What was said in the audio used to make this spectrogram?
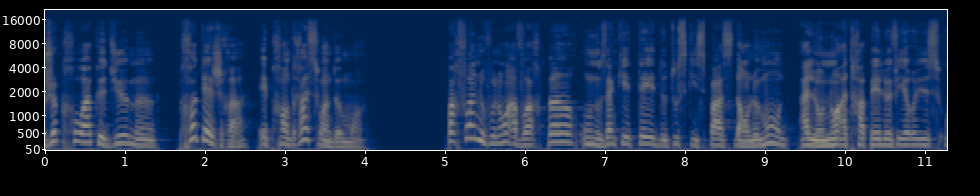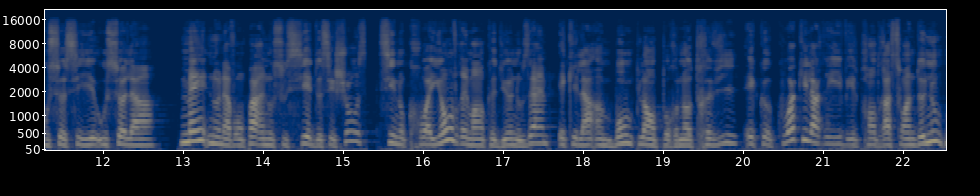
Je crois que Dieu me protégera et prendra soin de moi. Parfois nous voulons avoir peur ou nous inquiéter de tout ce qui se passe dans le monde. Allons-nous attraper le virus ou ceci ou cela? Mais nous n'avons pas à nous soucier de ces choses si nous croyons vraiment que Dieu nous aime et qu'il a un bon plan pour notre vie et que quoi qu'il arrive, il prendra soin de nous.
